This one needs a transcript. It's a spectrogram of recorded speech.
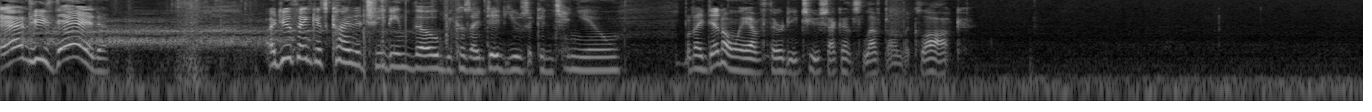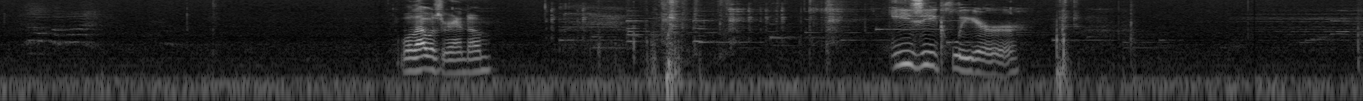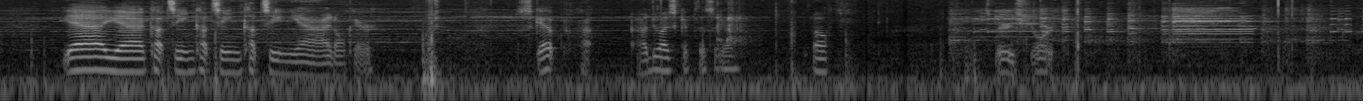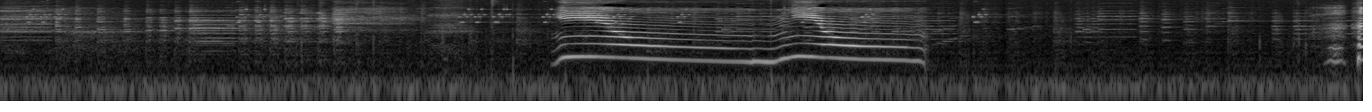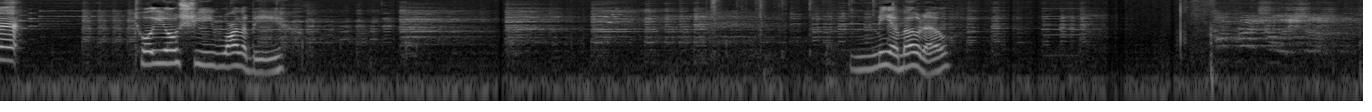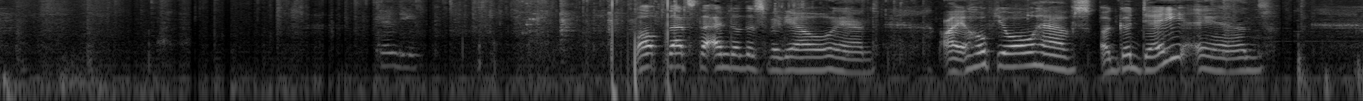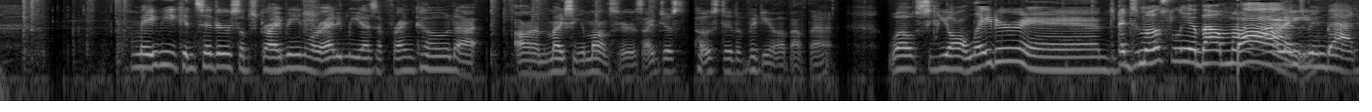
And he's dead. I do think it's kind of cheating though because I did use a continue, but I did only have 32 seconds left on the clock. Well, that was random. Easy clear. Yeah, yeah, cutscene, cutscene, cutscene. Yeah, I don't care. Skip. How, how do I skip this again? Oh. It's very short. Toyoshi wannabe. Miyamoto. Candy. Well, that's the end of this video, and I hope you all have a good day, and maybe consider subscribing or adding me as a friend code at, on My Singing Monsters. I just posted a video about that. Well, see y'all later, and It's mostly about my Bye. islands being bad.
